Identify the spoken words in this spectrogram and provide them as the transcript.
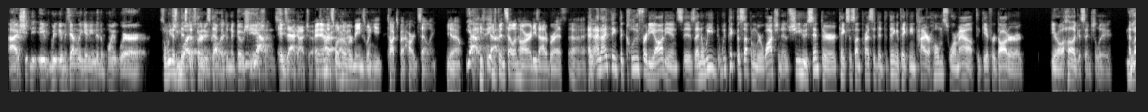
uh she, it, it was definitely getting to the point where so we just She missed the was third step of the negotiations. Yeah, exactly. Gotcha. And, and that's right, what all Hober right. means when he talks about hard selling. You know, yeah he's, yeah he's been selling hard. He's out of breath. Uh, And yeah. and I think the clue for the audience is, and we we picked this up when we were watching it. She who sent her takes this unprecedented thing of taking the entire home swarm out to give her daughter, you know, a hug essentially. And yeah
